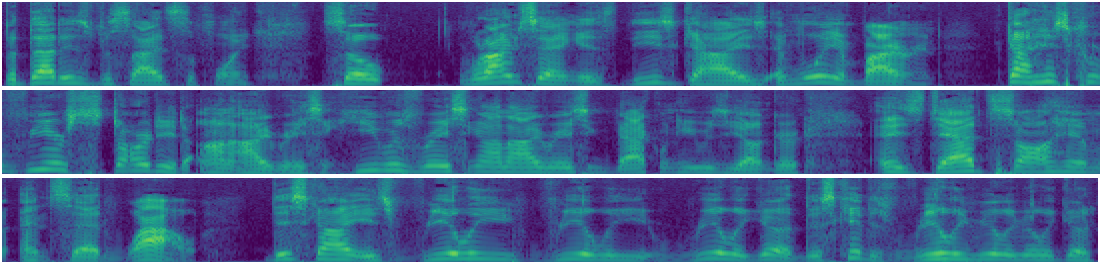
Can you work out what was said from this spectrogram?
But that is besides the point. So what I'm saying is these guys and William Byron got his career started on iRacing. He was racing on iRacing back when he was younger, and his dad saw him and said, "Wow, this guy is really, really, really good. This kid is really, really, really good,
